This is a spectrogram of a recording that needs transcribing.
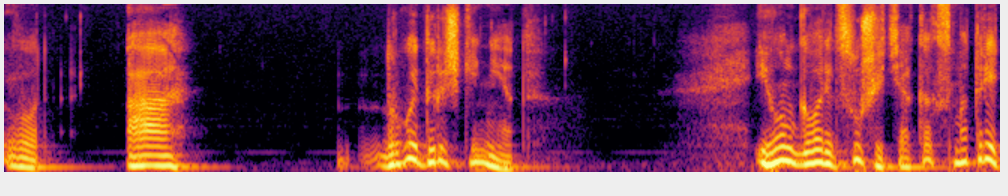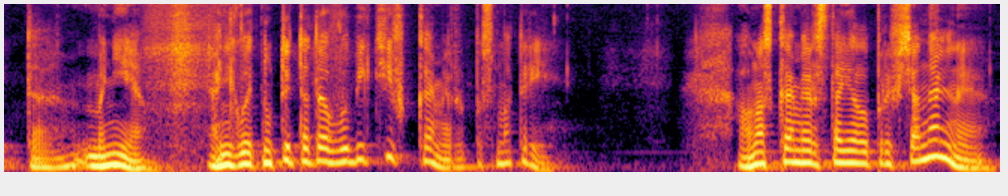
Вот. А другой дырочки нет. И он говорит, слушайте, а как смотреть-то мне? Они говорят, ну ты тогда в объектив камеры посмотри. А у нас камера стояла профессиональная.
